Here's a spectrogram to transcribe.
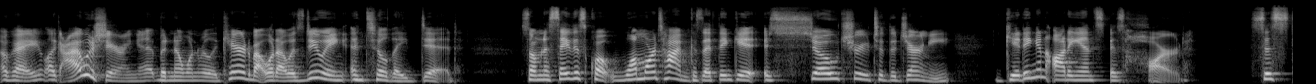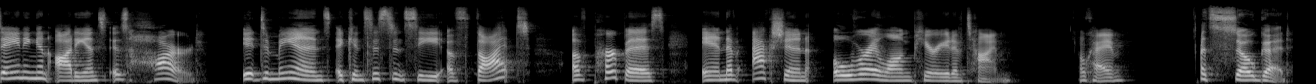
Okay. Like I was sharing it, but no one really cared about what I was doing until they did. So I'm going to say this quote one more time because I think it is so true to the journey. Getting an audience is hard. Sustaining an audience is hard. It demands a consistency of thought, of purpose, and of action over a long period of time. Okay. It's so good.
